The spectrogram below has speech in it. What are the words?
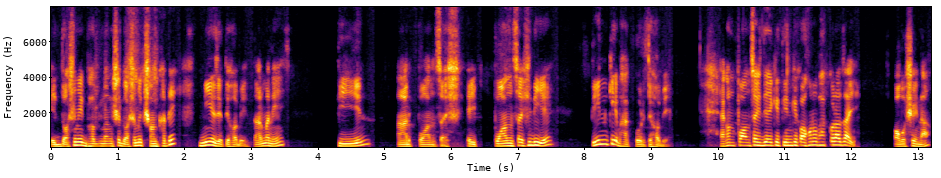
এই দশমিক ভগ্নাংশে দশমিক সংখ্যাতে নিয়ে যেতে হবে। তার মানে তিন আর পঞ্চাশ। এই পঞ্চাশ দিয়ে তিনকে ভাগ করতে হবে। এখন পঞ্চাশ দিয়ে কি তিনকে কখনো ভাগ করা যায়? অবশ্যই না।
